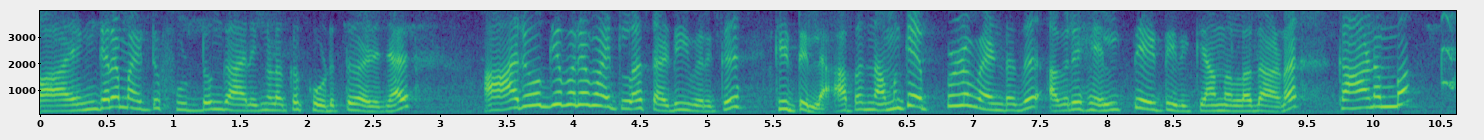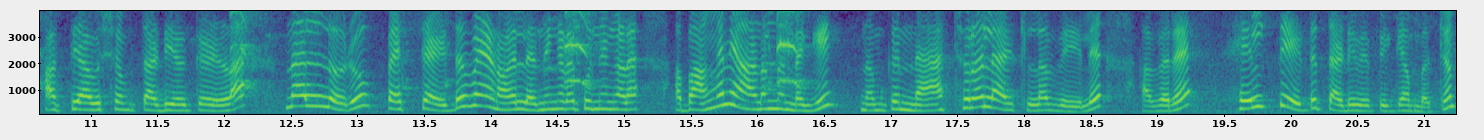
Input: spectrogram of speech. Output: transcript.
ഭയങ്കരമായിട്ട് ഫുഡും കാര്യങ്ങളൊക്കെ കൊടുത്തു കഴിഞ്ഞാൽ ആരോഗ്യപരമായിട്ടുള്ള തടി ഇവർക്ക് കിട്ടില്ല. അപ്പം നമുക്ക് എപ്പോഴും വേണ്ടത് അവർ ഹെൽത്തി ആയിട്ട് ഇരിക്കുക എന്നുള്ളതാണ്. കാണുമ്പോൾ അത്യാവശ്യം തടിയൊക്കെ ഉള്ള നല്ലൊരു പെറ്റായിട്ട് വേണം അല്ലേ നിങ്ങളുടെ കുഞ്ഞുങ്ങളെ? അപ്പോൾ അങ്ങനെയാണെന്നുണ്ടെങ്കിൽ നമുക്ക് നാച്ചുറൽ ആയിട്ടുള്ള വേയിൽ അവരെ ഹെൽത്തി ആയിട്ട് തടി വെപ്പിക്കാൻ പറ്റും.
